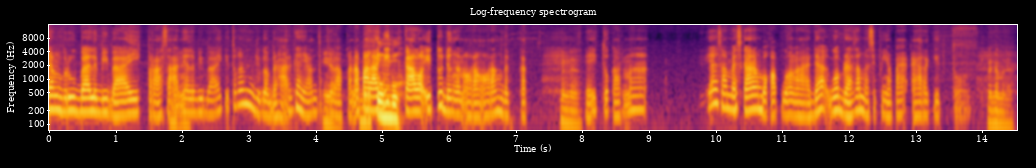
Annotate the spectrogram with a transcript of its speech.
yang berubah lebih baik perasaannya lebih baik itu kan juga berharga ya untuk Iya, dilakukan. Apalagi bertumbuh. kalau itu dengan orang-orang dekat ya itu karena ya sampai sekarang bokap gue nggak ada gue berasa masih punya PR gitu. Benar-benar.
